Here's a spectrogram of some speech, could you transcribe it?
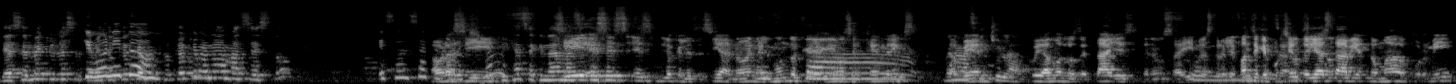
de hacerme que un acercamiento. bonito. Creo que, creo que ve nada más esto. Es un Ahora sí. chico. Fíjense que nada Sí, más. ese es, es lo que les decía, ¿no? En el mundo que vivimos en Hendrix, también cuidamos los detalles y tenemos ahí Sí. nuestro elefante, que por cierto ya está bien domado por mí.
